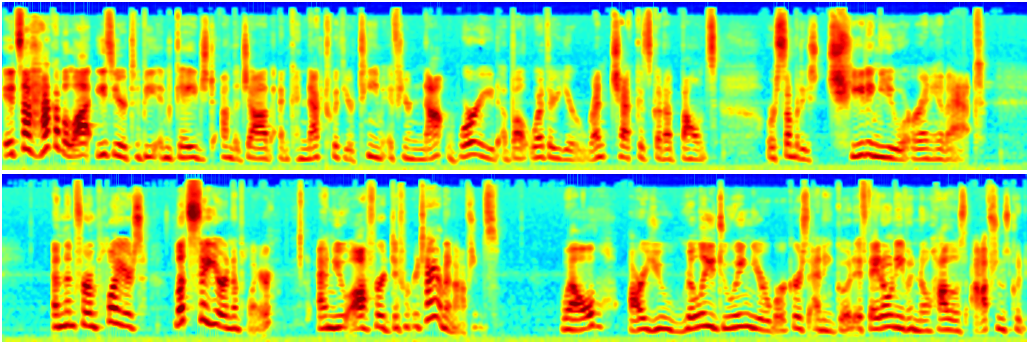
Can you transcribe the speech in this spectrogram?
it's a heck of a lot easier to be engaged on the job and connect with your team if you're not worried about whether your rent check is going to bounce or somebody's cheating you or any of that. And then for employers, let's say you're an employer and you offer different retirement options. Well, are you really doing your workers any good if they don't even know how those options could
